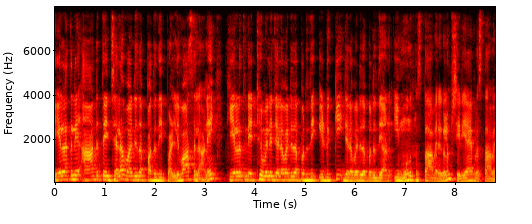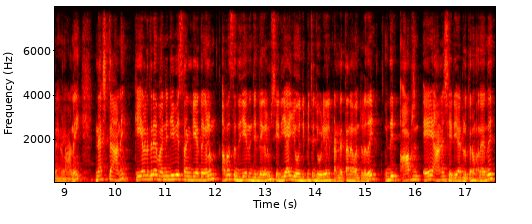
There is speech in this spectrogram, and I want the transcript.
കേരളത്തിലെ ആദ്യത്തെ ജലവൈദ്യുത പദ്ധതി പള്ളിവാസലാണ്. കേരളത്തിലെ ഏറ്റവും വലിയ ജലവൈദ്യുത പദ്ധതി ഇടുക്കി ജലവൈദ്യുത പദ്ധതിയാണ്. ഈ മൂന്ന് പ്രസ്താവനകളും ശരിയായ പ്രസ്താവനകളാണ്. നെക്സ്റ്റ് ആണ് കേരളത്തിലെ വന്യജീവി സങ്കേതങ്ങളും അവ സ്ഥിതി ചെയ്യുന്ന ജില്ലകളും ശരിയായി യോജിപ്പിച്ച ജോഡികൾ കണ്ടെത്താനാണ് പറഞ്ഞിട്ടുള്ളത്. ഇതിൽ ഓപ്ഷൻ എ ആണ് ശരിയായിട്ടുള്ള ഉത്തരം. അതായത്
